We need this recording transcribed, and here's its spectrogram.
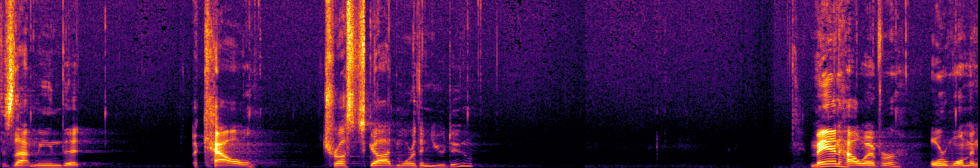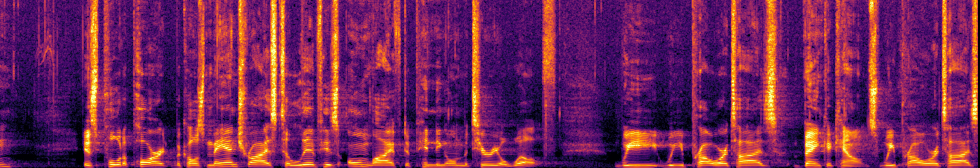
Does that mean that a cow trusts God more than you do? Man, however, or woman, is pulled apart because man tries to live his own life depending on material wealth. We, we prioritize bank accounts. We prioritize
